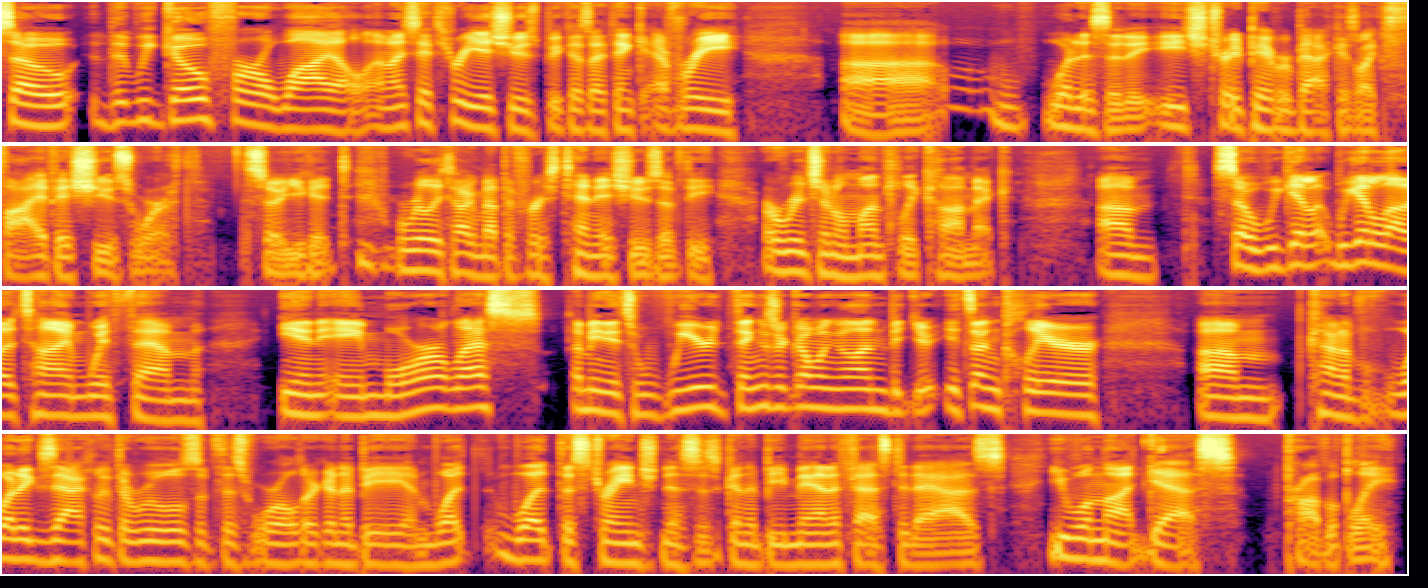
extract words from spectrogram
So that we go for a while, and I say three issues because I think every uh, what is it? Each trade paperback is like five issues worth. So you get we're really talking about the first ten issues of the original monthly comic. Um, so we get we get a lot of time with them in a more or less. I mean, it's weird things are going on, but it's unclear um, kind of what exactly the rules of this world are going to be and what what the strangeness is going to be manifested as. You will not guess probably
